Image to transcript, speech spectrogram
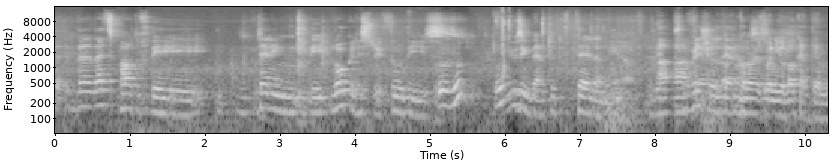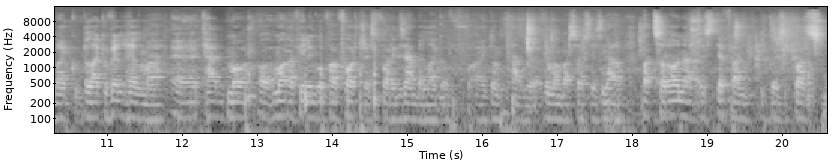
th- th- that's part of the telling the local history through these Mhm. Using them to tell, them you know, the Uh, uh, provincial their colonies, when you look at them, like like Wilhelma, uh, it had more uh, more a feeling of a fortress, for example, like of I don't have uh, remember sources now, but Sarona is different because it was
